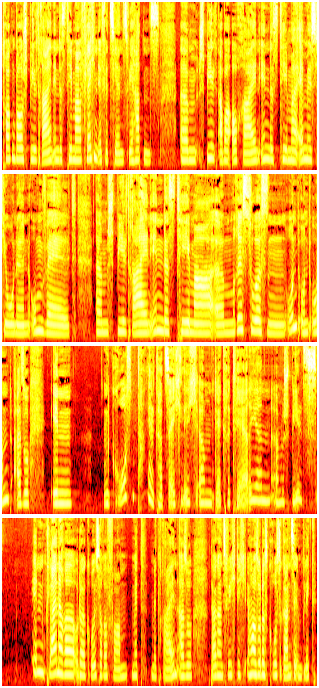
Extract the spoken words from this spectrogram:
Trockenbau spielt rein in das Thema Flächeneffizienz, wir hatten's, ähm, spielt aber auch rein in das Thema Emissionen, Umwelt, ähm, spielt rein in das Thema ähm, Ressourcen und, und, und. Also in einen großen Teil tatsächlich ähm, der Kriterien ähm, spielt's in kleinerer oder größerer Form mit, mit rein. Also da ganz wichtig, immer so das große Ganze im Blick.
